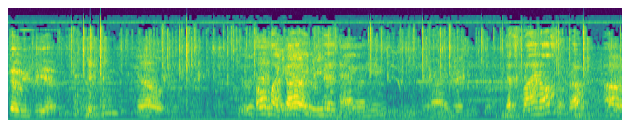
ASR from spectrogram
WPF. Yo. Oh my god, I can read read that tag on here. Ryan? That's Ryan also, bro. Oh,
